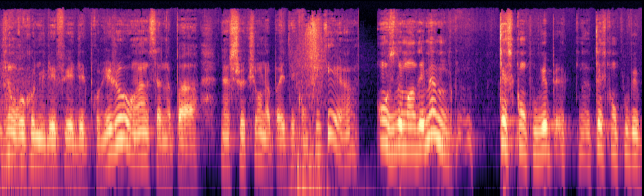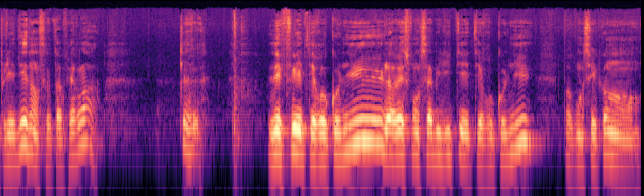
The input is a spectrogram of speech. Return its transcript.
Ils ont reconnu les faits dès le premier jour. Hein. Ça n'a pas, l'instruction n'a pas été compliquée. Hein. On se demandait même qu'est-ce qu'on pouvait, qu'est-ce qu'on pouvait plaider dans cette affaire-là les faits étaient reconnus, la responsabilité était reconnue, par conséquent,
